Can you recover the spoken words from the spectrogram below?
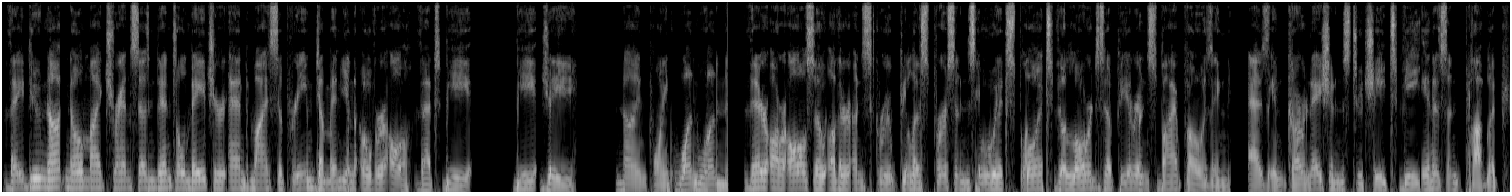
They do not know my transcendental nature and my supreme dominion over all that be. BG. 9.11 There are also other unscrupulous persons who exploit the Lord's appearance by posing as incarnations to cheat the innocent public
